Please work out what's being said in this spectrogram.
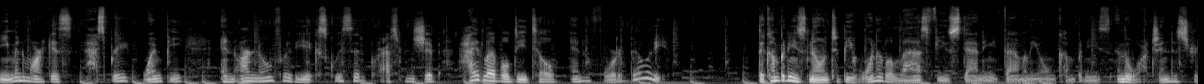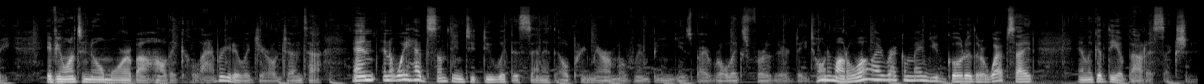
Neiman Marcus, Asprey, Wempe, and are known for the exquisite craftsmanship, high level detail, and affordability. The company is known to be one of the last few standing family owned companies in the watch industry. If you want to know more about how they collaborated with Gerald Genta and in a way had something to do with the Zenith El Primero movement being used by Rolex for their Daytona model, well, I recommend you go to their website and look at the About Us section.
